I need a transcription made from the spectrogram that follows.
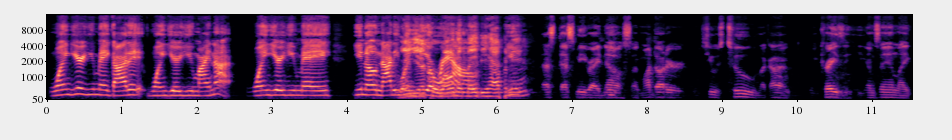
one year you may got it one year you might not one year you may you know not even One year be Corona around may be happening. That's that's me right now. So like my daughter, when she was two, like I went crazy. You know what I'm saying? Like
